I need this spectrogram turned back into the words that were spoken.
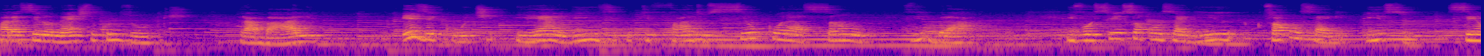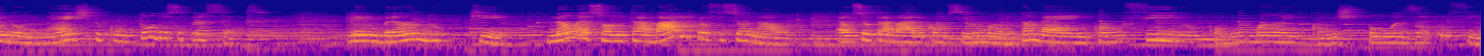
para ser honesto com os outros. Trabalhe, execute e realize o que faz o seu coração vibrar. E você só consegue, só consegue isso sendo honesto com todo esse processo. Lembrando que não é só no trabalho profissional é o seu trabalho como ser humano também, como filho, como mãe, como esposa, enfim.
